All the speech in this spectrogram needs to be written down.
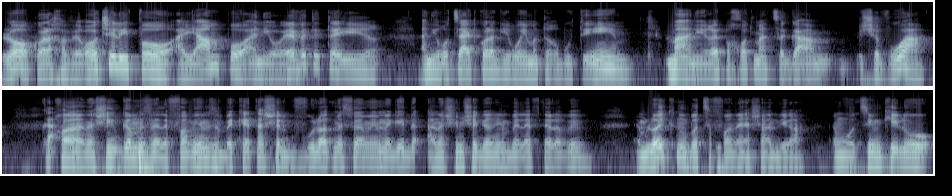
לא, כל החברות שלי פה, הים פה, אני אוהבת את העיר, אני רוצה את כל הגירויים התרבותיים. מה, אני אראה פחות מהצגה בשבוע? נכון, אנשים גם זה לפעמים זה בקטע של גבולות מסוימים, נגיד אנשים שגרים בלב תל אביב, הם לא יקנו בצפון הישן דירה. הם רוצים כאילו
